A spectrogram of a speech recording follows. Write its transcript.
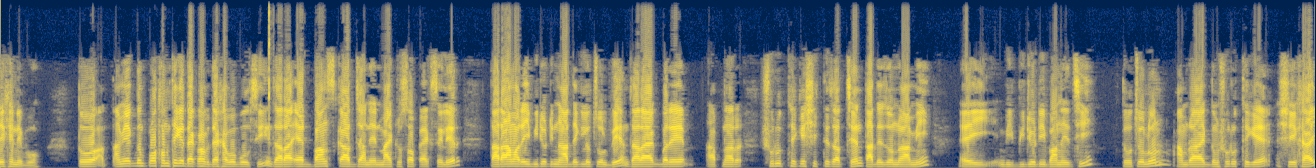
দেখে নেব। তো আমি একদম প্রথম থেকে দেখা দেখাবো বলছি, যারা অ্যাডভান্স কাজ জানেন মাইক্রোসফট এক্সেলের তারা আমার এই ভিডিওটি না দেখলেও চলবে। যারা একবারে আপনার শুরু থেকে শিখতে যাচ্ছেন তাদের জন্য আমি এই ভিডিওটি বানিয়েছি। তো চলুন আমরা একদম শুরু থেকে শেখাই।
